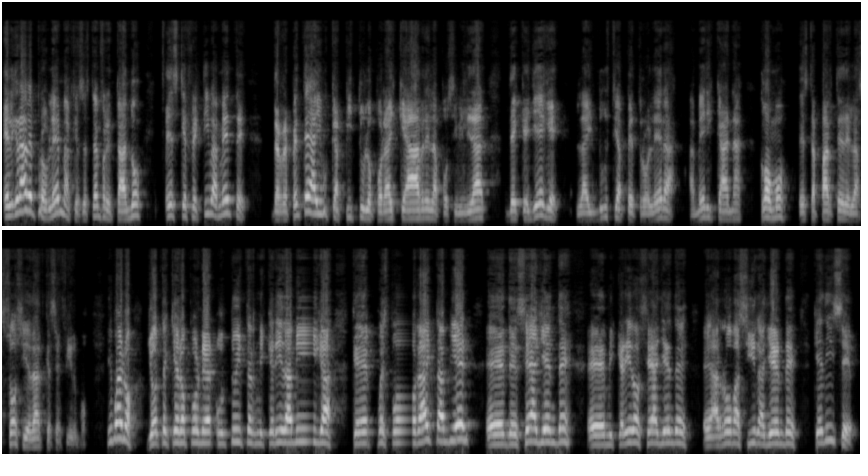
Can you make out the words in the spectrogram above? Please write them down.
el grave problema que se está enfrentando es que efectivamente, de repente hay un capítulo por ahí que abre la posibilidad de que llegue la industria petrolera americana como esta parte de la sociedad que se firmó. Y bueno, yo te quiero poner un Twitter, mi querida amiga, que pues por ahí también eh, de C. Allende, eh, mi querido C. Allende, eh, arroba Sir Allende, que dice,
